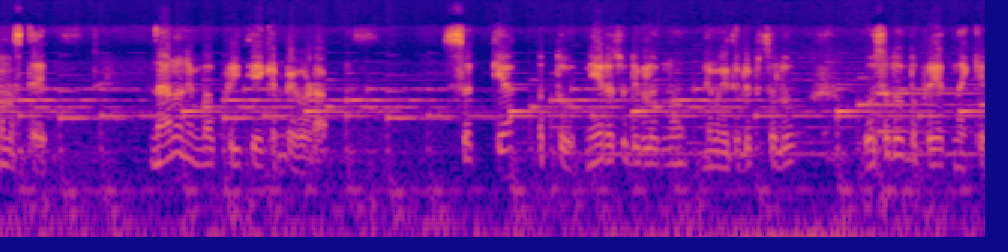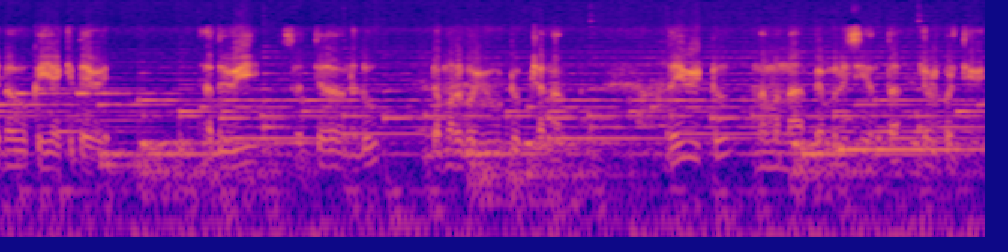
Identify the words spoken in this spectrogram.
ನಮಸ್ತೆ. ನಾನು ನಿಮ್ಮ ಪ್ರೀತಿಯ ಕೆಂಪೇಗೌಡ. ಸತ್ಯ ಮತ್ತು ನೇರ ಸುದ್ದಿಗಳನ್ನು ನಿಮಗೆ ತಲುಪಿಸಲು ಹೊಸದೊಂದು ಪ್ರಯತ್ನಕ್ಕೆ ನಾವು ಕೈ ಹಾಕಿದ್ದೇವೆ ಅದುವೇ ಸತ್ಯದ ನಡು ಡಮರಗೋ ಯೂಟ್ಯೂಬ್ ಚಾನಲ್ ದಯವಿಟ್ಟು ನಮ್ಮನ್ನ ಬೆಂಬಲಿಸಿ ಅಂತ ಕೇಳ್ಕೊಳ್ತೀವಿ.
